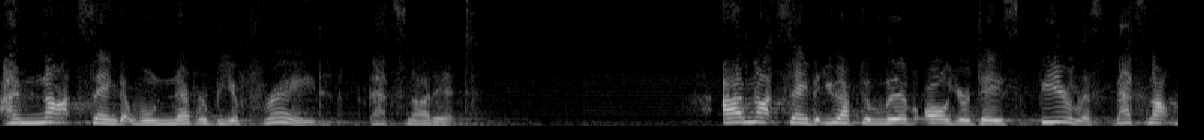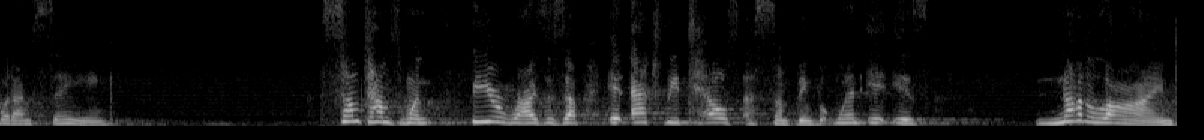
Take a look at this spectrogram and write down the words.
I'm not saying that we'll never be afraid. That's not it. I'm not saying that you have to live all your days fearless. That's not what I'm saying. Sometimes when fear rises up, it actually tells us something, but when it is not aligned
